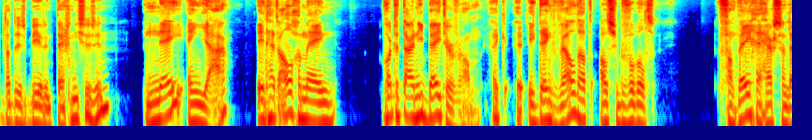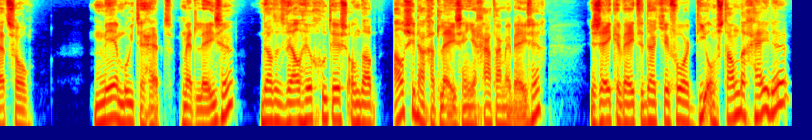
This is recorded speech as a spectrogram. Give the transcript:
Dat is meer in technische zin. Nee en ja. In het algemeen wordt het daar niet beter van. Ik, ik denk wel dat als je bijvoorbeeld vanwege hersenletsel meer moeite hebt met lezen, dat het wel heel goed is omdat als je dan gaat lezen en je gaat daarmee bezig, zeker weten dat je voor die omstandigheden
